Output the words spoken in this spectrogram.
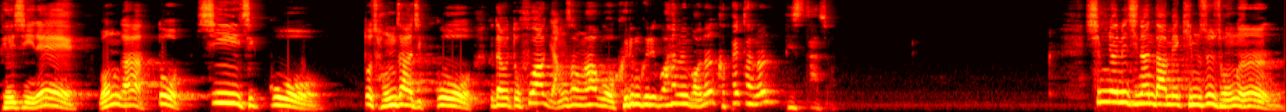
대신에 뭔가 또 시 짓고 또 정자 짓고 그 다음에 또 후학 양성하고 그림 그리고 하는 거는 그 패턴은 비슷하죠. 10년이 지난 다음에 김수종은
